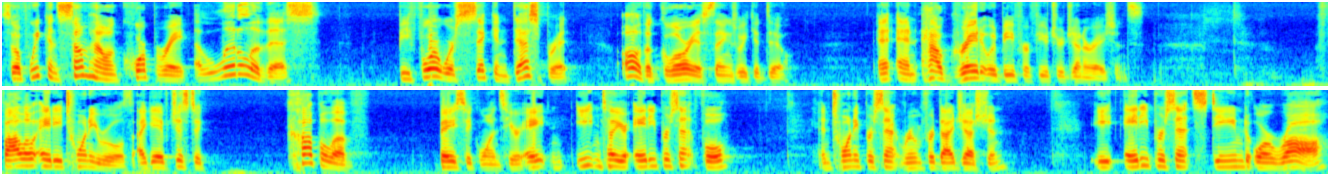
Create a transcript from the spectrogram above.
So if we can somehow incorporate a little of this before we're sick and desperate, oh, the glorious things we could do and, and how great it would be for future generations. Follow 80 20 rules. I gave just a couple of basic ones here. Eat, eat until you're 80% full and 20% room for digestion. Eat 80% steamed or raw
